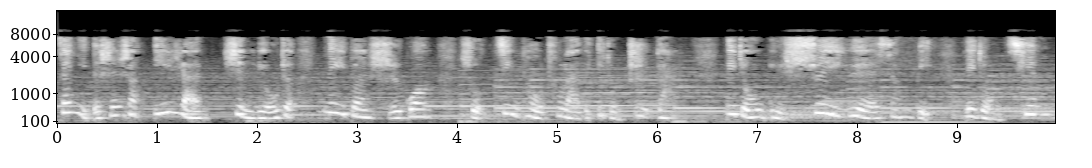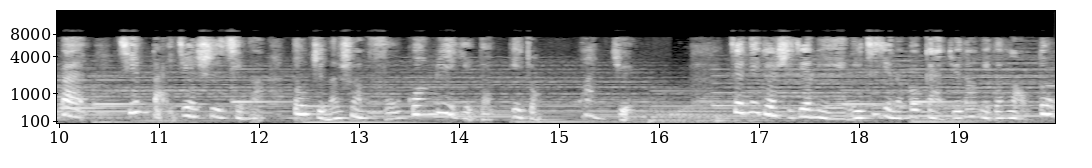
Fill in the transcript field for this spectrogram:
在你的身上依然是留着那段时光所浸透出来的一种质感，那种与岁月相比，那种千百千百件事情啊，都只能算浮光掠影的一种幻觉。在那段时间里，你自己能够感觉到你的脑洞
